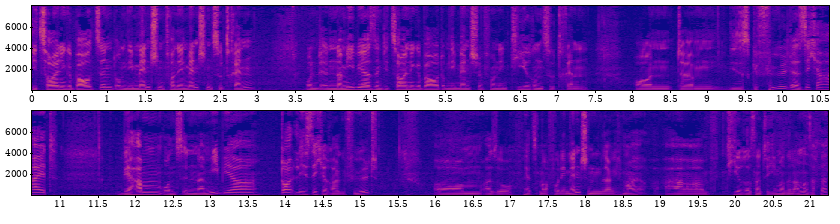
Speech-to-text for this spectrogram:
die Zäune gebaut sind, um die Menschen von den Menschen zu trennen. Und in Namibia sind die Zäune gebaut, um die Menschen von den Tieren zu trennen. Und ähm, dieses Gefühl der Sicherheit, wir haben uns in Namibia deutlich sicherer gefühlt. Ähm, also jetzt mal vor den Menschen, sage ich mal. Äh, Tiere ist natürlich immer so eine andere Sache,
